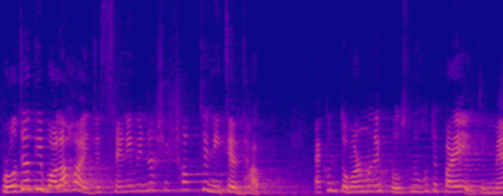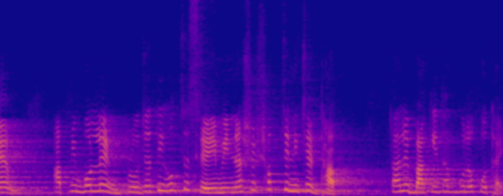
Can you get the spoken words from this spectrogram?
প্রজাতি বলা হয় যে শ্রেণীবিন্যাসের সবচেয়ে নিচের ধাপ। এখন তোমার মনে প্রশ্ন হতে পারে যে, ম্যাম, আপনি বললেন প্রজাতি হচ্ছে শ্রেণীবিন্যাসের সবচেয়ে নিচের ধাপ। তাহলে বাকি ধাপগুলো কোথায়?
